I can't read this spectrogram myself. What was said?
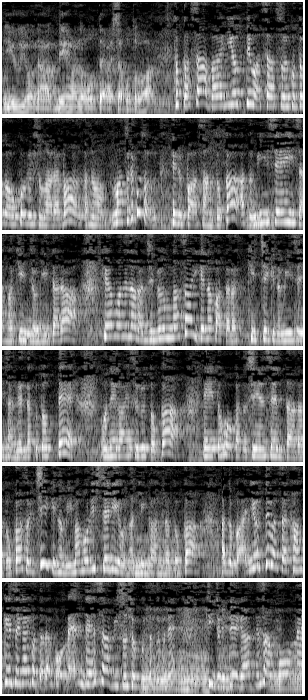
ていうような電話の応対はしたことはある？とかさ場合によってはさそういうことが起こる人ならばあの、まあ、それこそヘルパーさんとかあと民生委員さんが近所にいたら、ケアマネなら自分がさ行けなかったらき地域の民生委員さんに連絡取ってお願いするとか、えー、と包括支援センターだとかそういう地域の見守りしてるような機関だとか、あと場合によってはさ関係性が良かったら「ごめんでサービス職例えばね近所にデーがあってさ「ごめん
